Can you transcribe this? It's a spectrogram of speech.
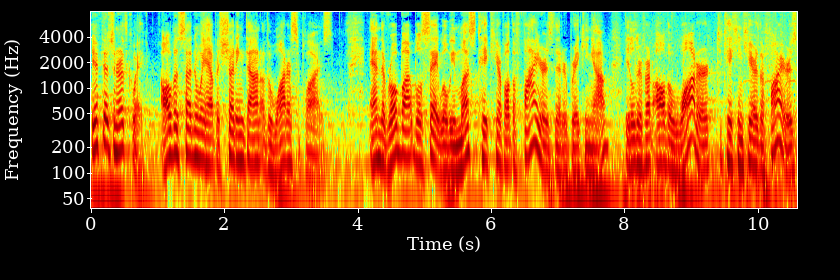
If there's an earthquake, all of a sudden we have a shutting down of the water supplies. And the robot will say, well, we must take care of all the fires that are breaking out. It'll divert all the water to taking care of the fires.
